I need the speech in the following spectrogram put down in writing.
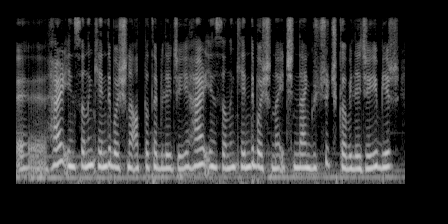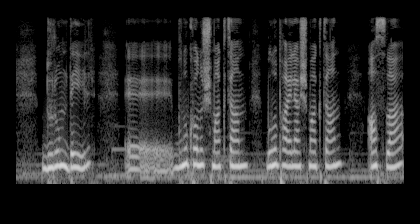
e, her insanın kendi başına atlatabileceği, her insanın kendi başına içinden güçlü çıkabileceği bir durum değil. E, bunu konuşmaktan, bunu paylaşmaktan asla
